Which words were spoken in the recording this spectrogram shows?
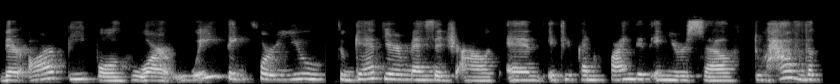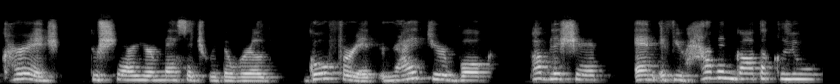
there are people who are waiting for you to get your message out. And if you can find it in yourself to have the courage to share your message with the world, go for it. Write your book, publish it, And if you haven't got a clue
